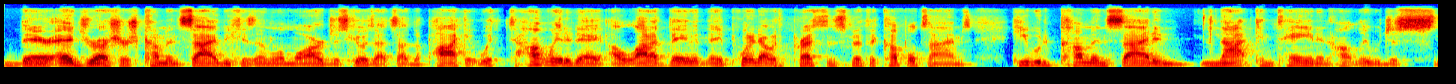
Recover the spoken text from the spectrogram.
their edge rushers come inside because then Lamar just goes outside the pocket. With Huntley today, a lot of they they pointed out with Preston Smith a couple times, he would come inside and not contain, and Huntley would just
